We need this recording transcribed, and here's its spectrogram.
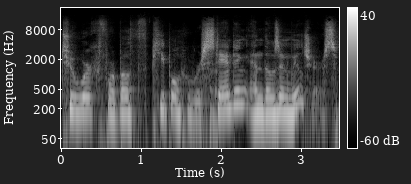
to work for both people who were standing and those in wheelchairs.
